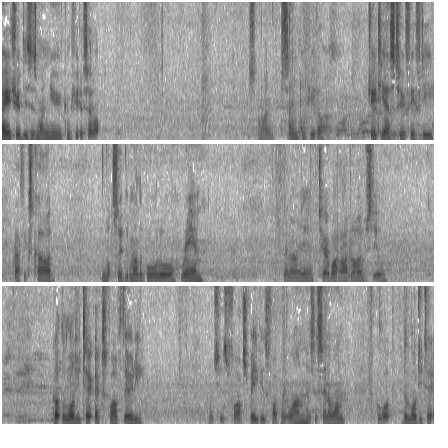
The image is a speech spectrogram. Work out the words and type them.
Hey YouTube, this is my new computer setup. It's my same computer. GTS 250, graphics card, not so good motherboard or RAM. But uh, yeah, terabyte hard drive still. Got the Logitech X530, which is 5 speakers, 5.1 is the center one. Got what, the Logitech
